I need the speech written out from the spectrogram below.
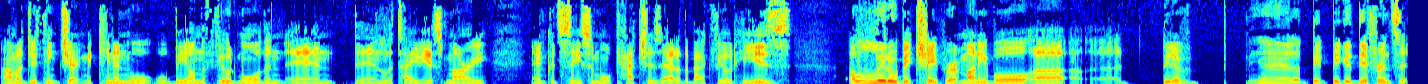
um, I do think Jerick McKinnon will, will be on the field more than and than Latavius Murray, and could see some more catches out of the backfield. He is a little bit cheaper at Moneyball, uh, a, bit of yeah, a bit bigger difference at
